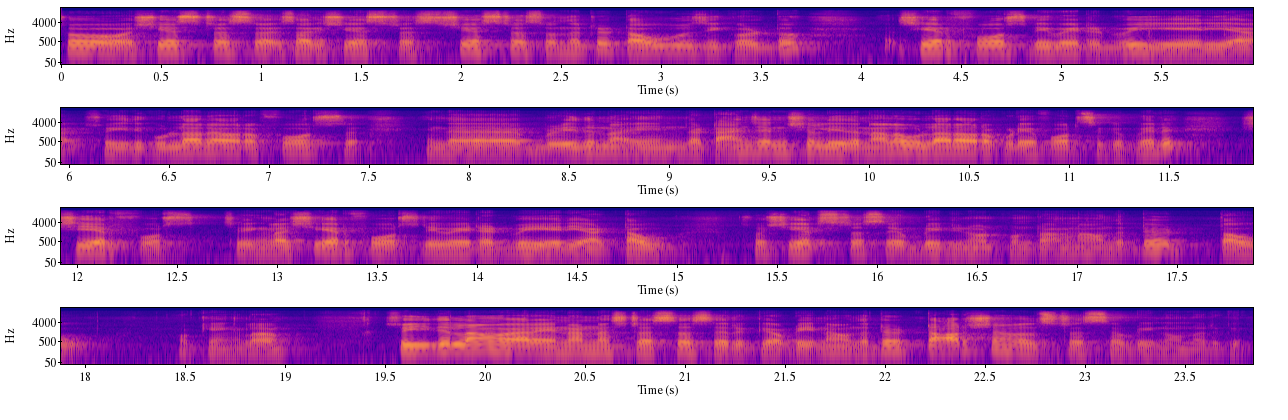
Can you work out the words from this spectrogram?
so shear stress sorry shear stress shear stress வந்துட்டு tau is equal to shear force divided by area so இதுக்கு உள்ளார வர ஃபோர்ஸ் இந்த இதுனா இந்த டான்ஜென்ஷியல் இதனால் உள்ளார வரக்கூடிய ஃபோர்ஸுக்கு பேர் ஷியர் ஃபோர்ஸ் சரிங்களா? Shear force divided by area tau so shear stress எப்படி டினோட் பண்ணுறாங்கன்னா வந்துட்டு டவ் ஓகேங்களா ஸோ இதெல்லாம் வேறு என்னென்ன ஸ்ட்ரெஸ்ஸஸ் இருக்குது அப்படின்னா வந்துட்டு டார்ஷனல் ஸ்ட்ரெஸ் அப்படின்னு ஒன்று இருக்குது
